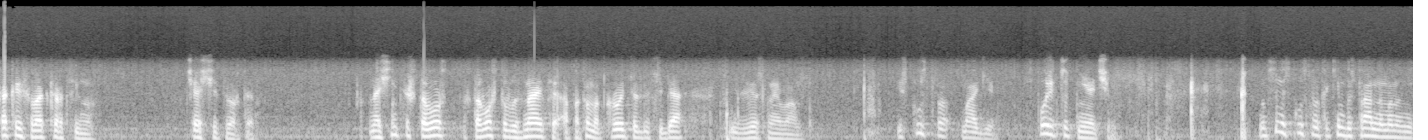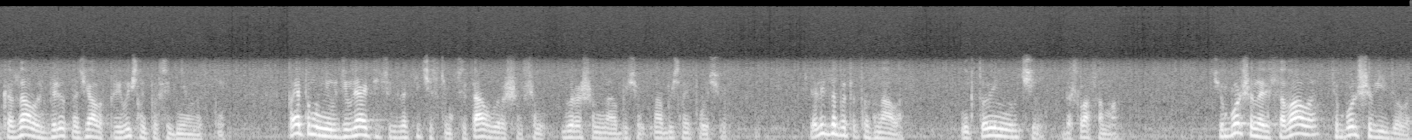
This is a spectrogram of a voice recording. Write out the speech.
Как рисовать картину? Часть четвертая. Начните с того, с того, что вы знаете, а потом откройте для себя неизвестное вам. Искусство – магия. Спорить тут не о чем. Но все искусство, каким бы странным оно ни казалось, берет начало в привычной повседневности. Поэтому не удивляйтесь экзотическим цветам, выросшим, выросшим на, обыч, на обычной почве. Элизабет это знала. Никто ее не учил, дошла сама. Чем больше нарисовала, тем больше видела.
